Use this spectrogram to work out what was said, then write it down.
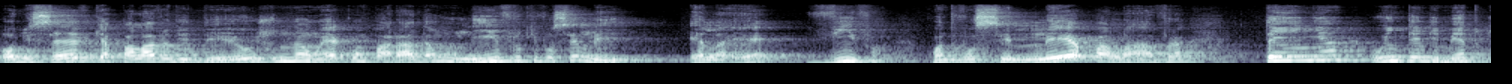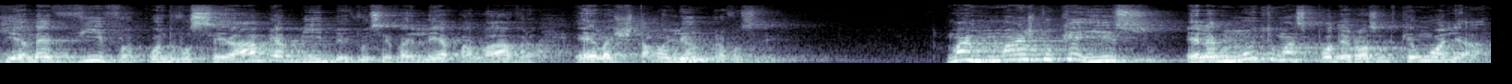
observe que a palavra de Deus não é comparada a um livro que você lê. Ela é viva. Quando você lê a palavra, tenha o entendimento que ela é viva. Quando você abre a Bíblia e você vai ler a palavra, ela está olhando para você. Mas mais do que isso, ela é muito mais poderosa do que um olhar.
